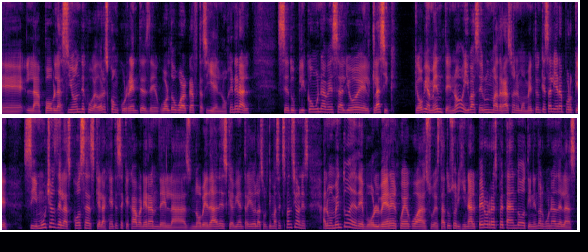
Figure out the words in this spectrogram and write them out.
eh, la población de jugadores concurrentes de World of Warcraft, así en lo general, se duplicó una vez salió el Classic, que obviamente no iba a ser un madrazo en el momento en que saliera porque si muchas de las cosas que la gente se quejaban eran de las novedades que habían traído las últimas expansiones, al momento de devolver el juego a su estatus original, pero respetando o teniendo algunas de las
